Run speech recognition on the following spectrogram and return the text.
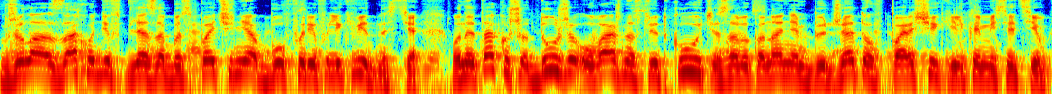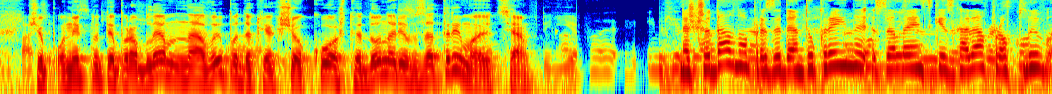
вжила заходів для забезпечення буферів ліквідності. Вони також дуже уважно слідкують за виконанням бюджету в перші кілька місяців, щоб уникнути проблем на випадок, якщо кошти донорів затримаються. Нещодавно президент України Зеленський згадав про вплив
